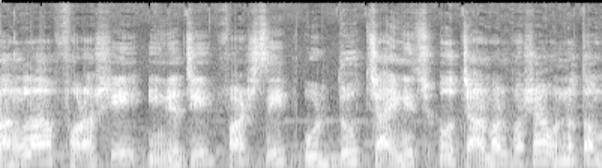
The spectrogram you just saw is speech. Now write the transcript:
বাংলা, ফরাসি, ইংরেজি, ফার্সি, উর্দু, চাইনিজ ও জার্মান ভাষা অন্যতম।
